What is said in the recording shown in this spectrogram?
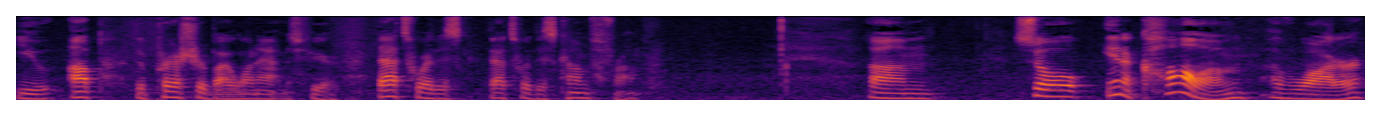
you up the pressure by one atmosphere. That's where this, that's where this comes from. Um, so in a column of water,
